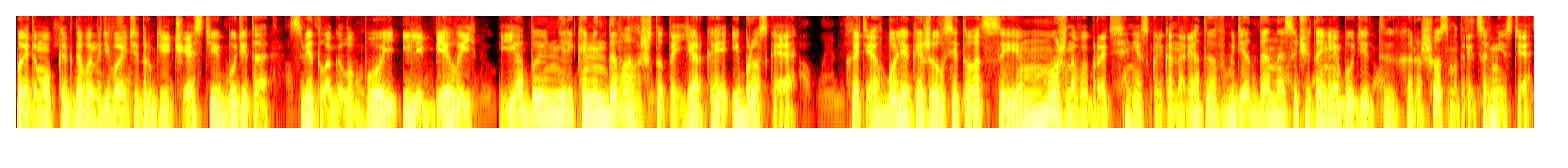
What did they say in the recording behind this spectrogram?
Поэтому, когда вы надеваете другие части, будь это светло-голубой или белый, я бы не рекомендовал что-то яркое и броское. Хотя в более casual ситуации можно выбрать несколько нарядов, где данное сочетание будет хорошо смотреться вместе.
